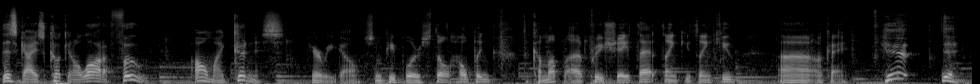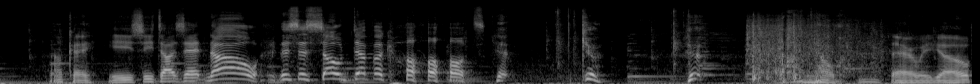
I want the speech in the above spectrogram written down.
This guy's cooking a lot of food. Oh my goodness. Here we go. Some people are still helping to come up. I appreciate that. Thank you, thank you. Uh, okay. Okay, easy does it. No! This is so difficult! Oh no. There we go.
